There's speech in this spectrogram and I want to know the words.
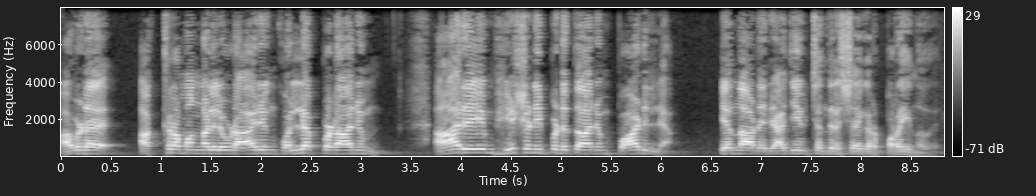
അവിടെ അക്രമങ്ങളിലൂടെ ആരും കൊല്ലപ്പെടാനും ആരെയും ഭീഷണിപ്പെടുത്താനും പാടില്ല എന്നാണ് രാജീവ് ചന്ദ്രശേഖർ പറയുന്നത്.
